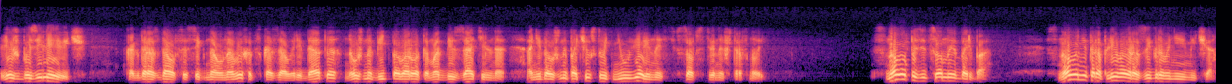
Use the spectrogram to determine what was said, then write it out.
Лишь Базилевич когда раздался сигнал на выход, сказал: "Ребята, нужно бить поворотом обязательно. Они должны почувствовать неуверенность в собственной штрафной". Снова позиционная борьба. Снова неторопливое разыгрывание мяча.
